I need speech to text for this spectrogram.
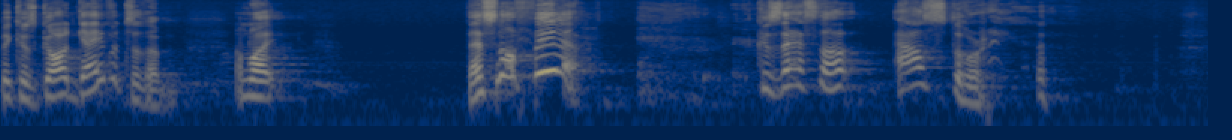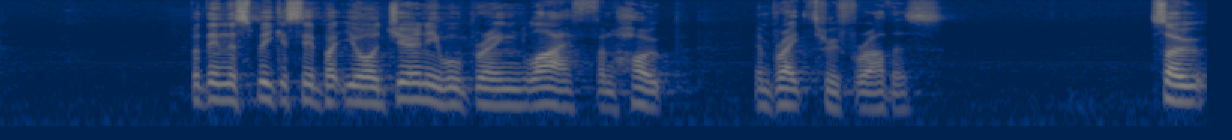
because God gave it to them. I'm like, that's not fair because that's not our story. but then the speaker said, But your journey will bring life and hope and breakthrough for others. So,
